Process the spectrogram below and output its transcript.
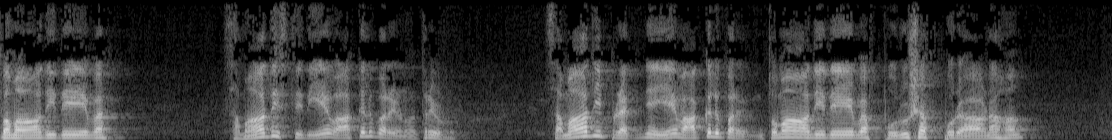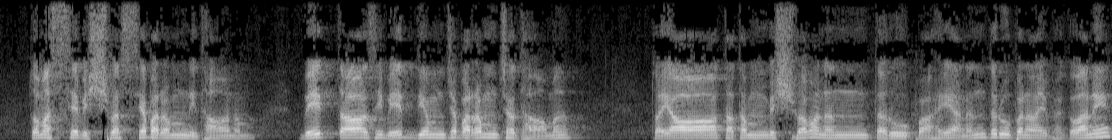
ത്വമാദിദേവ. സമാധിസ്ഥിതിയെ വാക്കൽ പറയണു അത്രയേ ഉള്ളൂ. സമാധി പ്രജ്ഞയെ വാക്കൽ പറയും. ത്വമാദിദേവ പുരുഷ പുരാണ. ത്വമസ്യ വിശ്വസ്യ പരം നിധാനം. വേത്താസി വേദ്യം ച പരം ച ധാമ. ത്വയാ തതം വിശ്വമനന്തരൂപ. ഹേ അനന്തരൂപനായ ഭഗവാനെ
